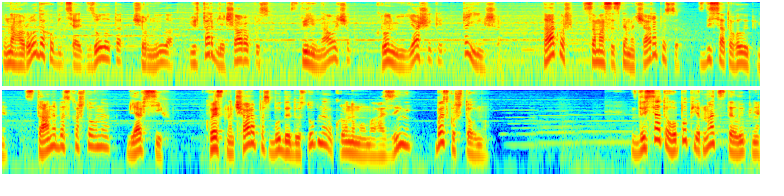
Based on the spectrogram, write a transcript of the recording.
У нагородах обіцяють золото, чорнила, вівтар для чаропису, стилі навичок, кронні яшики та інше. Також сама система чаропису з 10 липня стане безкоштовною для всіх. Квест на чаропис буде доступний у кронному магазині безкоштовно. З 10 по 15 липня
